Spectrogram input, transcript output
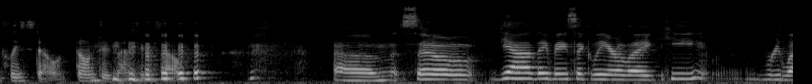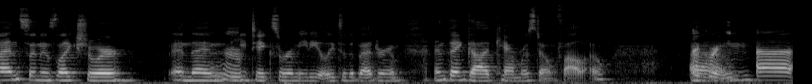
please don't, don't do that to yourself. um, so yeah, they basically are like he relents and is like, sure, and then Mm-hmm. he takes her immediately to the bedroom, and thank God cameras don't follow. Agree. Um, uh,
